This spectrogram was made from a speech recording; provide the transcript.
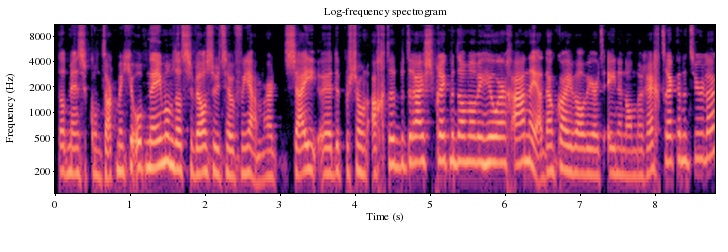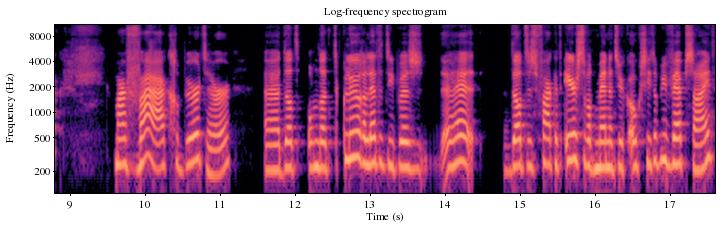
dat mensen contact met je opnemen, omdat ze wel zoiets hebben van ja, maar zij, uh, de persoon achter het bedrijf, spreekt me dan wel weer heel erg aan. Nou ja, dan kan je wel weer het een en ander recht trekken natuurlijk. Maar vaak gebeurt er uh, dat omdat kleuren, lettertypes, dat is vaak het eerste wat men natuurlijk ook ziet op je website.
